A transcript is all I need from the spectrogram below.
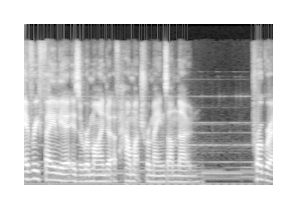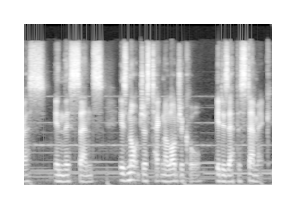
Every failure is a reminder of how much remains unknown. Progress, in this sense, is not just technological, it is epistemic.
